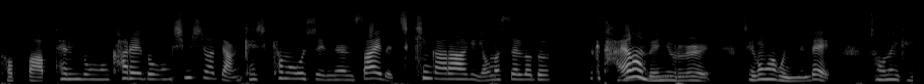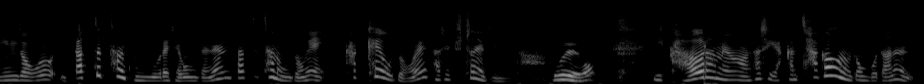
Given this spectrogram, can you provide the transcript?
덮밥, 텐동, 카레동, 심심하지 않게 시켜 먹을 수 있는 사이드, 치킨 가라아게, 연어 샐러드 이렇게 다양한 메뉴를 제공하고 있는데 저는 개인적으로 이 따뜻한 국물에 제공되는 따뜻한 우동에 카케 우동을 사실 추천해 드립니다. 왜요? 이 가을 하면 사실 약간 차가운 우동보다는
